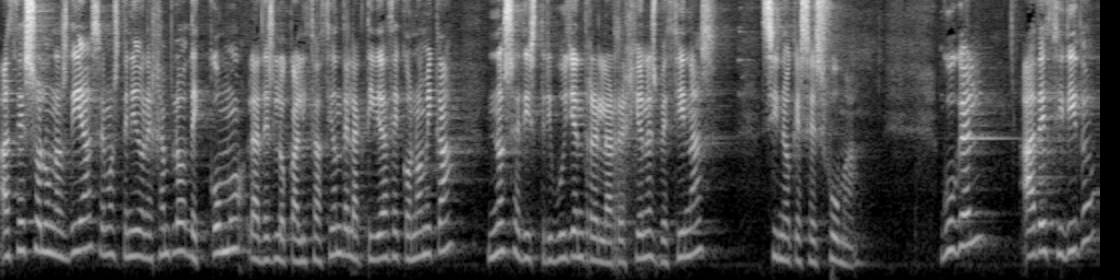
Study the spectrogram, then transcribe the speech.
Hace solo unos días hemos tenido un ejemplo de cómo la deslocalización de la actividad económica no se distribuye entre las regiones vecinas, sino que se esfuma. Google ha decidido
